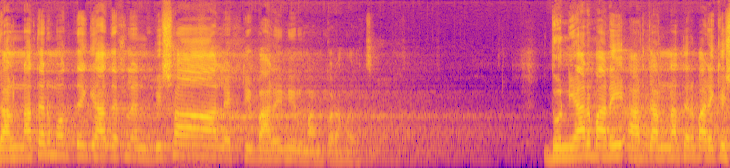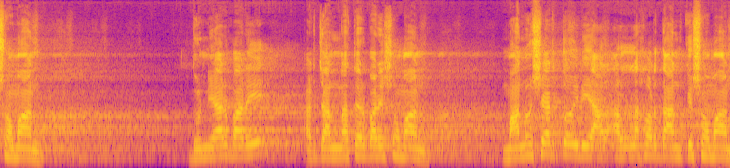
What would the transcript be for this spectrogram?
জান্নাতের মধ্যে গিয়া দেখলেন বিশাল একটি বাড়ি নির্মাণ করা হয়েছে। দুনিয়ার বাড়ি আর জান্নাতের বাড়ি কি সমান? দুনিয়ার বাড়ি আর জান্নাতের বাড়ি সমান? মানুষের তৈরি আর আল্লাহর দান কি সমান?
